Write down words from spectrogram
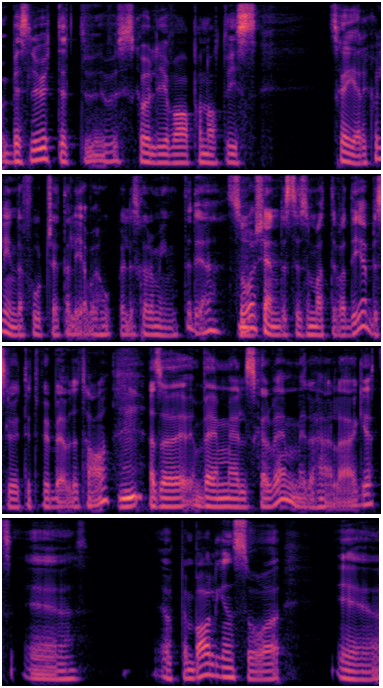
beslutet skulle ju vara på något vis, ska Erik och Linda fortsätta leva ihop eller ska de inte det? Så kändes det som att det var det beslutet vi behövde ta. Alltså, vem älskar vem i det här läget? Eh, uppenbarligen så, eh,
